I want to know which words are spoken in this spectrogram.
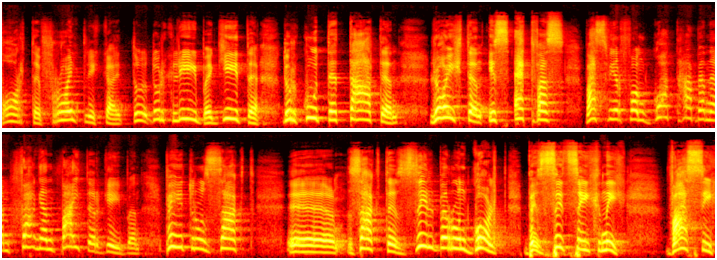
Worte, Freundlichkeit, durch Liebe, Güte, durch gute Taten. Leuchten ist etwas, was wir von Gott haben empfangen, weitergeben. Petrus sagt, äh, sagte, Silber und Gold besitze ich nicht. Was ich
